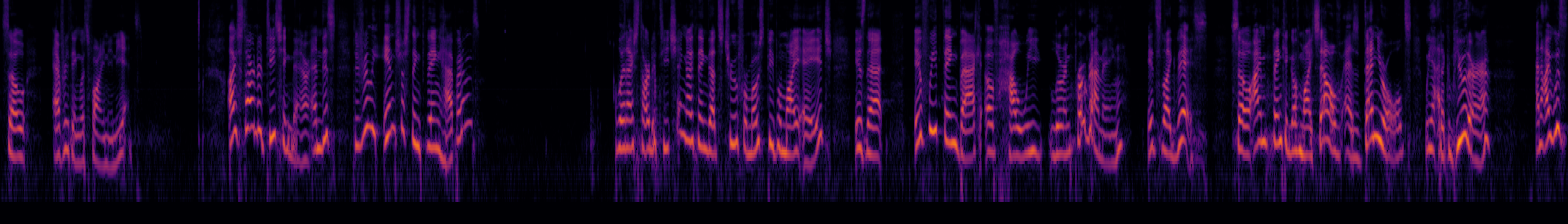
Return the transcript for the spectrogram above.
so everything was fine in the end I started teaching there, and this, this really interesting thing happened. When I started teaching, I think that's true for most people my age, is that if we think back of how we learned programming, it's like this. So I'm thinking of myself as a 10 year old. We had a computer, and I was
